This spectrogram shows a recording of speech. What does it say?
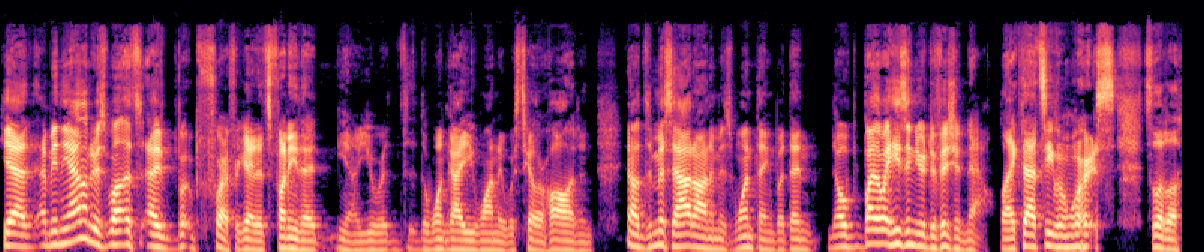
Yeah, I mean the Islanders. Well, it's I, before I forget, it's funny that you know you were the, one guy you wanted was Taylor Holland, and you know to miss out on him is one thing, but then oh by the way, he's in your division now. Like that's even worse. It's a little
